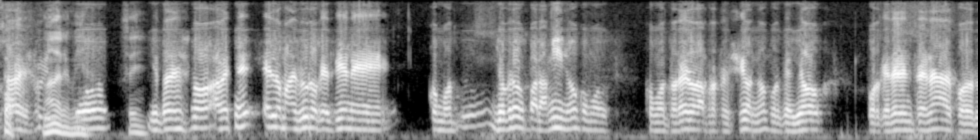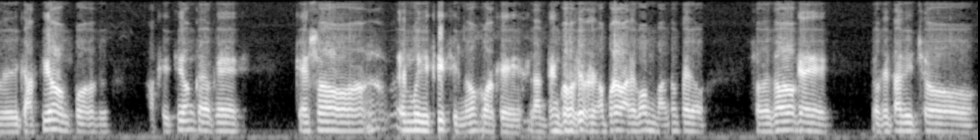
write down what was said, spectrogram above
¿sabes? madre mía. Y entonces eso a veces es lo más duro que tiene, como yo creo para mí, ¿no? Como, como torero la profesión, ¿no? Porque yo por querer entrenar, por dedicación, por afición, creo que, eso es muy difícil, ¿no? Porque la tengo la prueba de bomba, ¿no? Pero sobre todo lo que lo que te ha dicho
